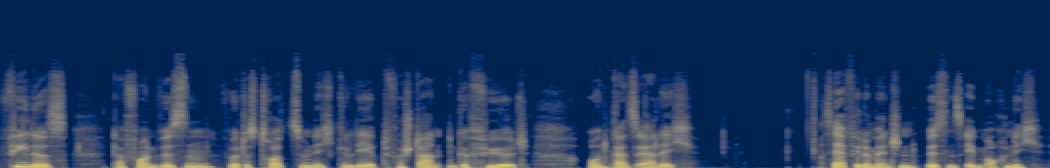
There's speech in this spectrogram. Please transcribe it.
vieles davon wissen, wird es trotzdem nicht gelebt, verstanden, gefühlt und ganz ehrlich, sehr viele Menschen wissen es eben auch nicht.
